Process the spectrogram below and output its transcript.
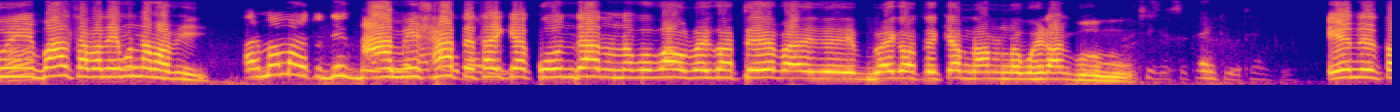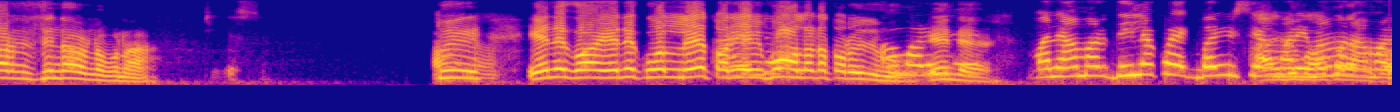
তুই মাল চাবান এমন নামাবি আর মামারা তো দেখবে। আমি সাথে থাকি কোন জানো না বাবা ভাই গতে ভাই গতে কেমন আমি বুঝব ঠিক আছে থ্যাংক ইউ থ্যাংক ইউ এনে তোর চিন্তা করে নেব না। ঠিক আছে। তুই এনে গ এনে করলে তোর এই মহলাটা তোর হয়ে যাব। এনে। মানে আমার দিলা একবারই সে আমার এই মামারা আমার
